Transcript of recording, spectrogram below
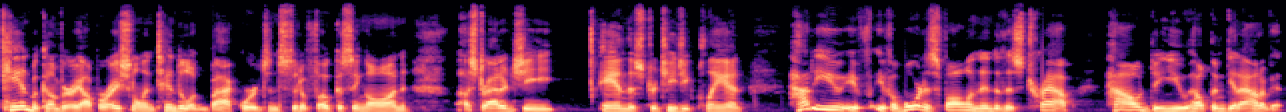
can become very operational and tend to look backwards instead of focusing on a strategy and the strategic plan. How do you, if if a board has fallen into this trap, how do you help them get out of it?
